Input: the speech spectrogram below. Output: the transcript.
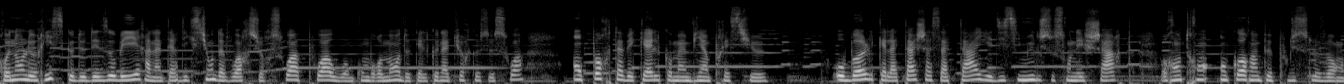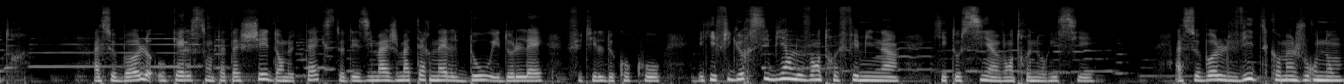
prenant le risque de désobéir à l'interdiction d'avoir sur soi poids ou encombrement de quelque nature que ce soit, emporte avec elle comme un bien précieux. Au bol qu'elle attache à sa taille et dissimule sous son écharpe, rentrant encore un peu plus le ventre. À ce bol auquel sont attachées dans le texte des images maternelles d'eau et de lait, fut-il de coco, et qui figure si bien le ventre féminin, qui est aussi un ventre nourricier. À ce bol vide comme un journon,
